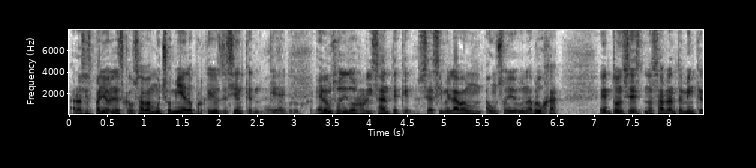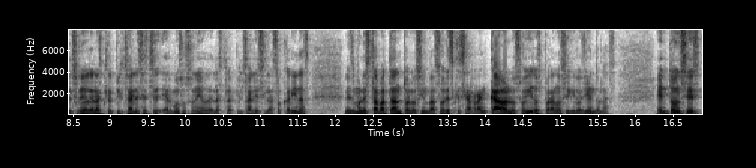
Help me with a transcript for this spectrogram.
a los españoles les causaba mucho miedo porque ellos decían que, era un sonido horrorizante que se asimilaba a un sonido de una bruja. Entonces nos hablan también que el sonido de las trapilzales, este hermoso sonido de las trapilzales y las ocarinas, les molestaba tanto a los invasores que se arrancaban los oídos para no seguir oyéndolas. Entonces,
